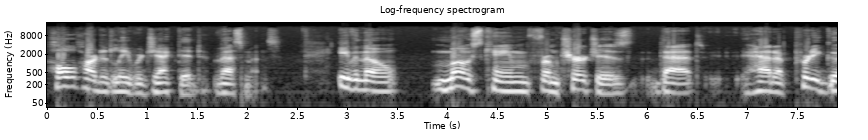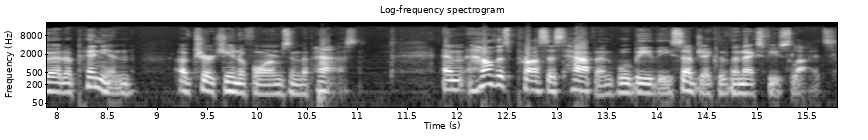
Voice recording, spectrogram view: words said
wholeheartedly rejected vestments, even though most came from churches that had a pretty good opinion of church uniforms in the past. And how this process happened will be the subject of the next few slides.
